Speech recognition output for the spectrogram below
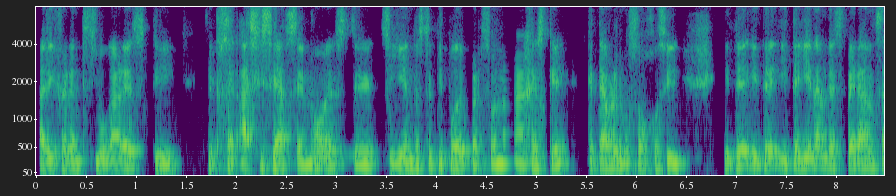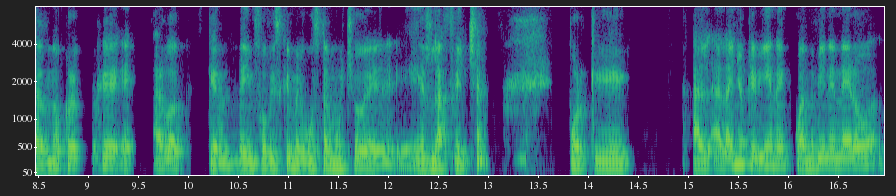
a diferentes lugares y, pues así se hace, ¿no? Este, siguiendo este tipo de personajes que, te abren los ojos y, te, llenan de esperanzas, ¿no? Creo que eh, algo que de Infobis que me gusta mucho eh, es la fecha, porque al, al, año que viene, cuando viene enero,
